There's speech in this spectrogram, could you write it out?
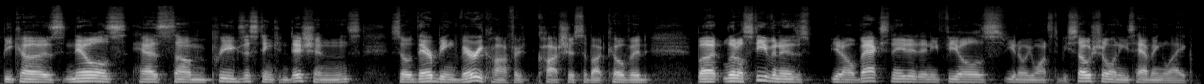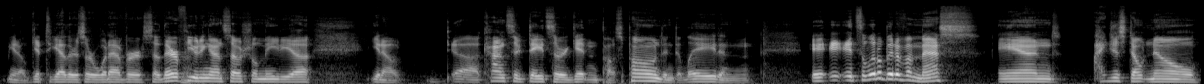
because Nils has some pre existing conditions. So they're being very cautious about COVID. But little Steven is, you know, vaccinated and he feels, you know, he wants to be social and he's having like, you know, get-togethers or whatever. So they're hmm. feuding on social media. You know, uh, concert dates are getting postponed and delayed, and it, it's a little bit of a mess. And I just don't know.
